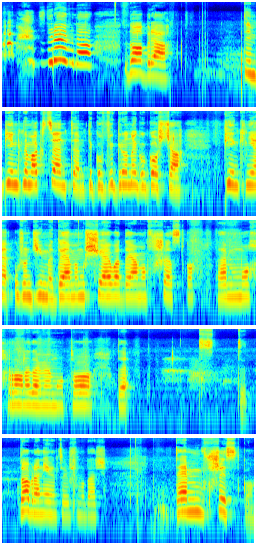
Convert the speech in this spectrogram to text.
z drewna! Dobra. Tym pięknym akcentem tego wygranego gościa pięknie urządzimy. Dajemy mu siełę, dajemy wszystko. Dajemy mu ochronę, dajemy mu to. Da... Dobra, nie wiem co już mu dać. Dajemy mu wszystko,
